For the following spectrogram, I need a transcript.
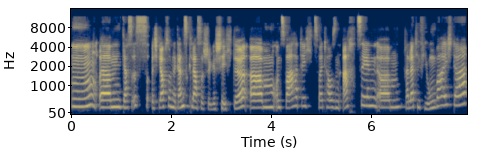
Mm, ähm, das ist, ich glaube, so eine ganz klassische Geschichte. Ähm, und zwar hatte ich 2018, ähm, relativ jung war ich da,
